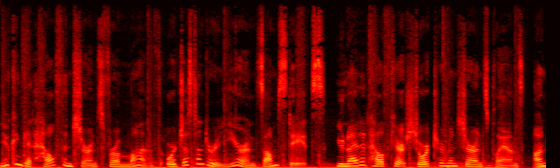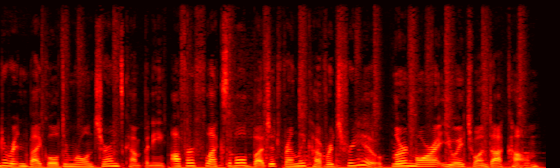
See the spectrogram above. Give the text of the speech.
you can get health insurance for a month or just under a year in some states. United Healthcare short term insurance plans, underwritten by Golden Rule Insurance Company, offer flexible, budget friendly coverage for you. Learn more at uh1.com.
